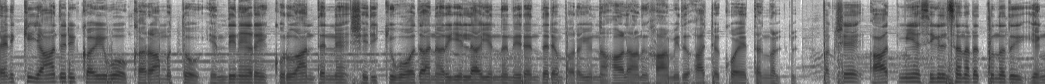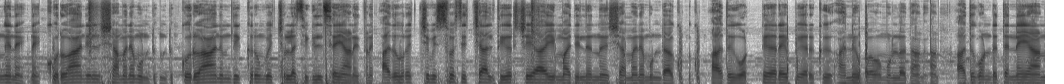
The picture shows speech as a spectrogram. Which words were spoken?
തനിക്ക് യാതൊരു കഴിവോ കറാമത്തോ എന്തിനേറെ ഖുർആൻ തന്നെ ശരിക്കു ഓതാൻ അറിയില്ല എന്ന് നിരന്തരം പറയുന്ന ആളാണ് ഹാമിദ് ആറ്റക്കോയത്തങ്ങൾ. പക്ഷേ ആത്മീയ ചികിത്സ നടത്തുന്നത് എങ്ങനെ? ഖുർആാനിൽ ശമനമുണ്ട്. ഖുർആാനും ദിക്റും വെച്ചുള്ള ചികിത്സയാണ് അത് ഉറച്ചു വിശ്വസിച്ചാൽ തീർച്ചയായും അതിൽ നിന്ന് ശമനമുണ്ടാകും. അത് ഒട്ടേറെ പേർക്ക് അനുഭവമുള്ളതാണ്. അതുകൊണ്ട് തന്നെയാണ്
